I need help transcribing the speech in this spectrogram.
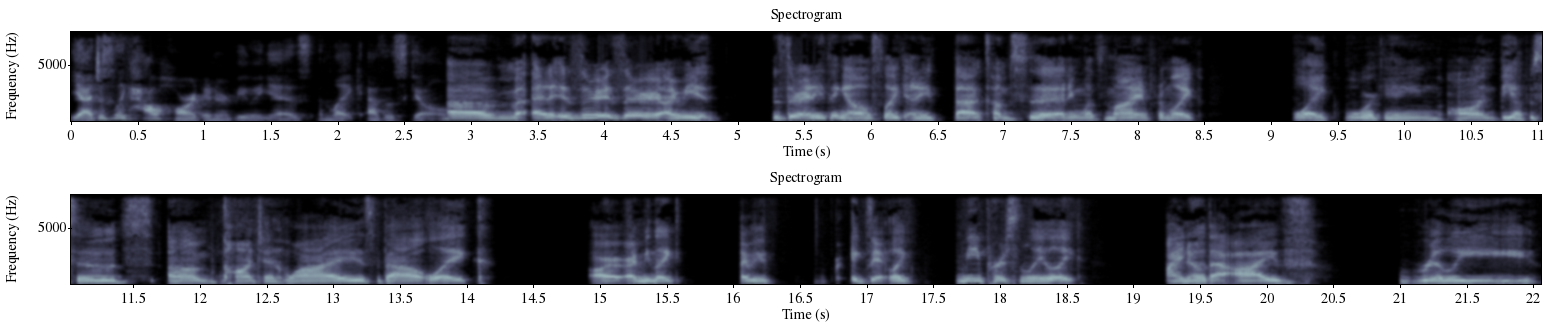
Yeah, just like how hard interviewing is, and like as a skill. Um and is there is there I mean, is there anything else like any that comes to anyone's mind from like like working on the episodes um content wise about like our I mean like I mean exa- like me personally like I know that I've really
